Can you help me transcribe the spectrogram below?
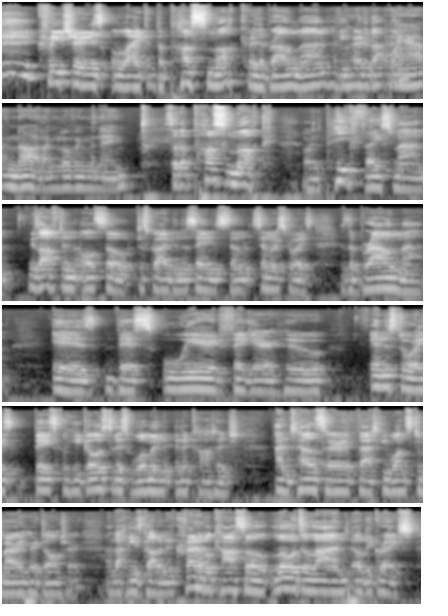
creatures like the pus muck or the brown man. Have you heard of that one? I have not. I'm loving the name. So the pus muck, or the pig faced man, who's often also described in the same similar stories as the brown man, is this weird figure who, in the stories, basically he goes to this woman in a cottage and tells her that he wants to marry her daughter and that he's got an incredible castle, loads of land, it'll be great.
